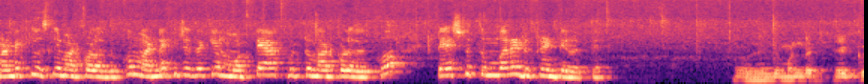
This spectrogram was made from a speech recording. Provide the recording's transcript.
ಮಂಡಕ್ಕಿ ಉಸ್ಲಿ ಮಾಡ್ಕೊಳ್ಳೋದಕ್ಕೂ ಮಂಡಕ್ಕಿ ಜೊತೆಗೆ ಮೊಟ್ಟೆ ಹಾಕ್ಬಿಟ್ಟು ಮಾಡ್ಕೊಳ್ಳೋದಕ್ಕೂ ಟೇಸ್ಟ್ ತುಂಬಾನೇ ಡಿಫ್ರೆಂಟ್ ಇರುತ್ತೆ. ಹೌದು ಇಲ್ಲಿ ಮಂಡಕ್ಕಿ ಎಗ್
